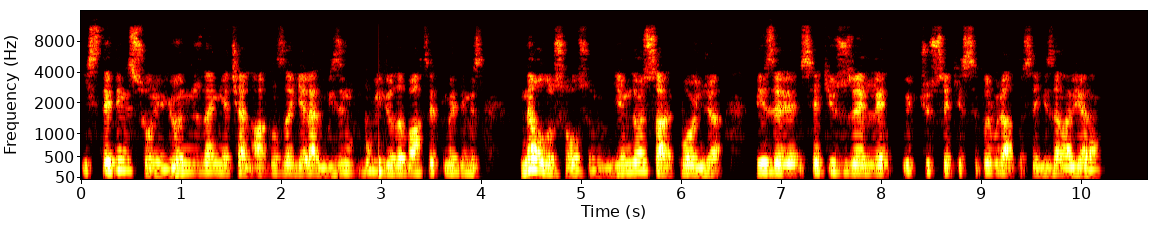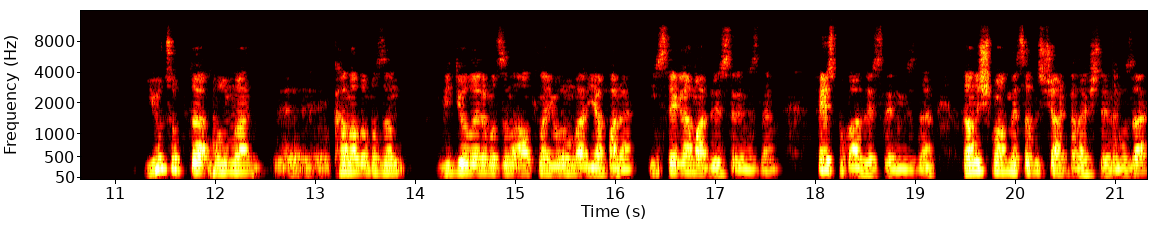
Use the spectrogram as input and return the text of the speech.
istediğiniz soruyu, gönlünüzden geçen, aklınıza gelen, bizim bu videoda bahsetmediğimiz ne olursa olsun 24 saat boyunca bizleri 850 308 0168'den arayarak YouTube'da bulunan e, kanalımızın videolarımızın altına yorumlar yaparak Instagram adreslerimizden, Facebook adreslerimizden, danışman ve satışçı arkadaşlarımıza,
